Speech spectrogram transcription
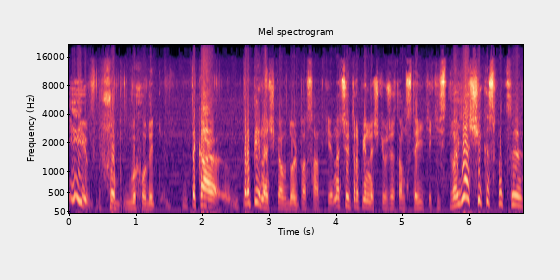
І що виходить, така тропіночка вдоль посадки. На цій тропіночці вже там стоїть якісь два ящики з пат-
